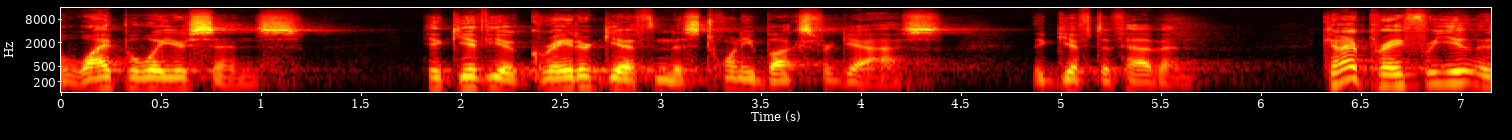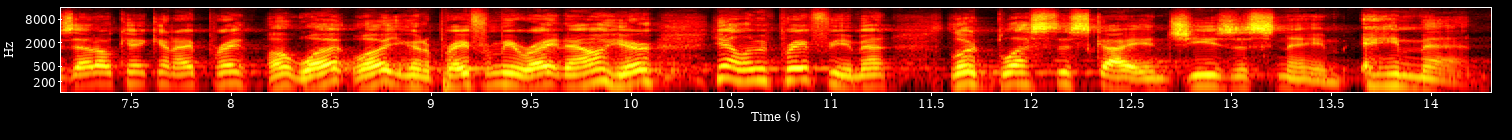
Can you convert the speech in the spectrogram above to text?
He'll wipe away your sins. He'll give you a greater gift than this 20 bucks for gas, the gift of heaven. Can I pray for you? Is that okay? Can I pray? Oh, what? What? You're going to pray for me right now here? Yeah, let me pray for you, man. Lord, bless this guy in Jesus' name. Amen.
